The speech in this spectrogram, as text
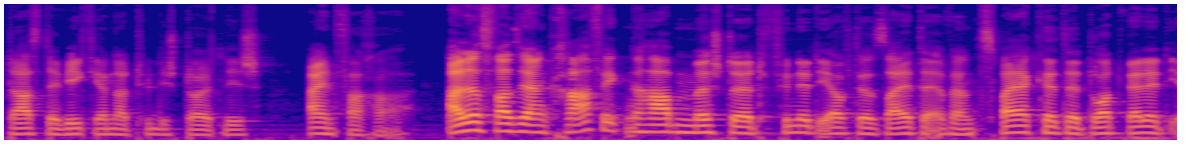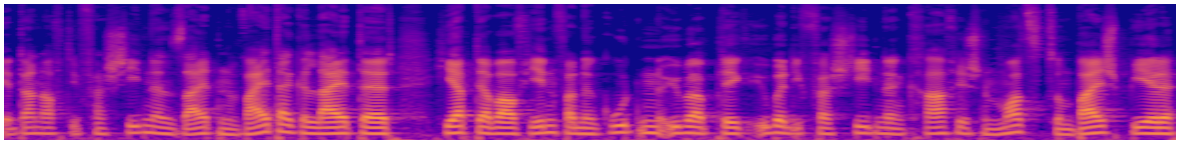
Da ist der Weg ja natürlich deutlich einfacher. Alles, was ihr an Grafiken haben möchtet, findet ihr auf der Seite FM2er-Kette. Dort werdet ihr dann auf die verschiedenen Seiten weitergeleitet. Hier habt ihr aber auf jeden Fall einen guten Überblick über die verschiedenen grafischen Mods, zum Beispiel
